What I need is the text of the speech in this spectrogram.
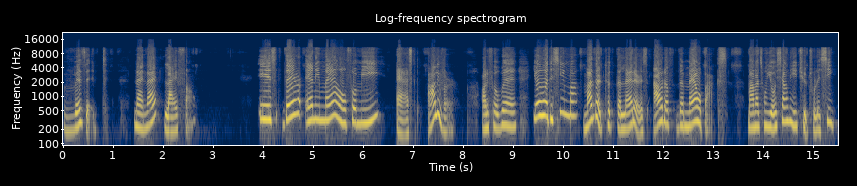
Visit。奶奶来访。Is there any mail for me? asked Oliver. 奥利弗问：“有我的信吗？”Mother took the letters out of the mailbox. 妈妈从邮箱里取出了信。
